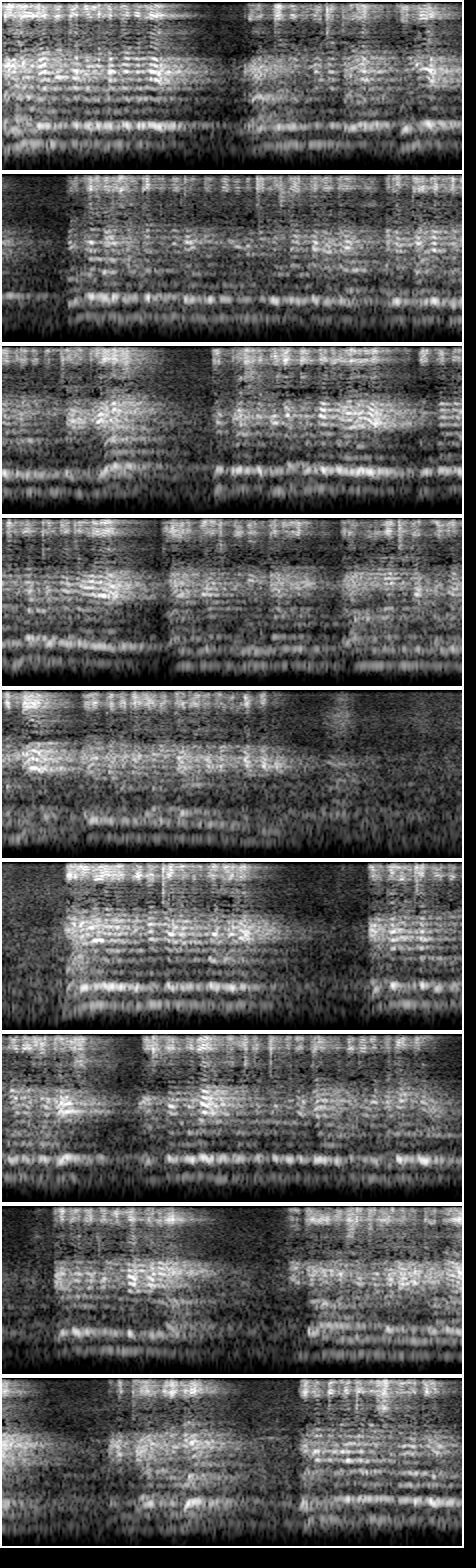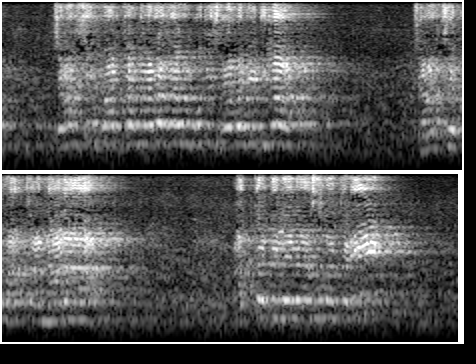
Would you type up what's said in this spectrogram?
राजीव गांधींच्या कालखंडामध्ये राम जन्मभूमीचे ताळे खोलले काँग्रेसवाले सांगतात तुम्ही राम जन्मभूमीची गोष्ट आता करता अरे ताळे खोलवेपर्यंत तुमचा इतिहास हे प्रश्न भिजत ठेवण्याचा आहे लोकांना झुलत ठेवण्याचा आहे हा इतिहास मोडून काढून रामलल्लाचं जे भव्य मंदिर अयोध्येमध्ये झालं त्याचा देखील उल्लेख मी केला माननीय मोदींच्या नेतृत्वाखाली गडकरींच्या आपला देश रस्त्यांमध्ये इन्फ्रास्ट्रक्चरमध्ये ज्या पद्धतीने बदलतोय त्याचा देखील उल्लेख केला. ही दहा वर्षाची झालेली कामं आहेत. आणि त्याचबरोबर भवितव्याच्या दृष्टिकोनातून चारशे पाचचा नारा जेव्हा मोदी साहेबांनी दिला. चारशे पाचचा नारा आत्ता दिलेला असला तरी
